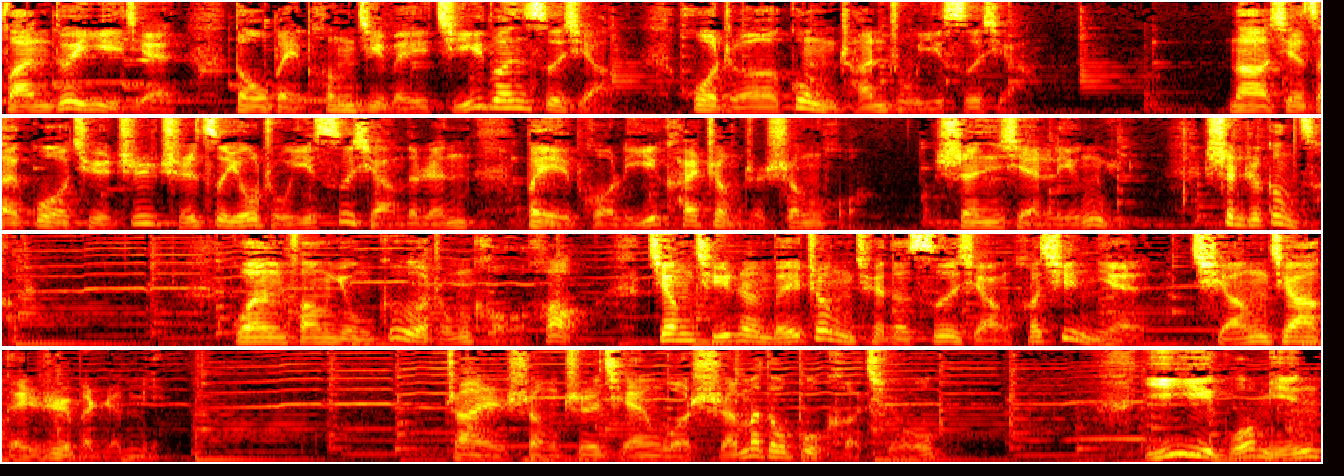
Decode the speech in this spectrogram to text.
反对意见都被抨击为极端思想或者共产主义思想。那些在过去支持自由主义思想的人被迫离开政治生活，身陷囹圄，甚至更惨。官方用各种口号将其认为正确的思想和信念强加给日本人民。战胜之前，我什么都不可求。一亿国民，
